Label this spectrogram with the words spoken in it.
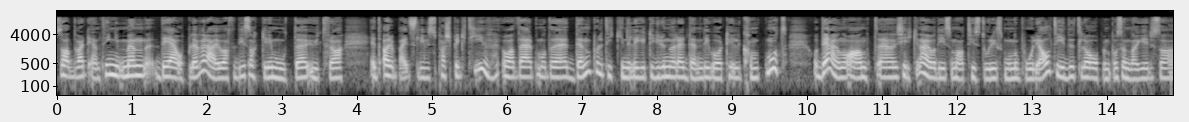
så hadde det vært én ting. Men det jeg opplever, er jo at de snakker imot det ut fra et arbeidslivsperspektiv, og at det er på en måte den politikken de legger til grunn, og det er den de går til kamp mot. Og det er jo noe annet. Eh, Kirken er jo de som har hatt historisk monopol i all tid til å åpne på søndager, så,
